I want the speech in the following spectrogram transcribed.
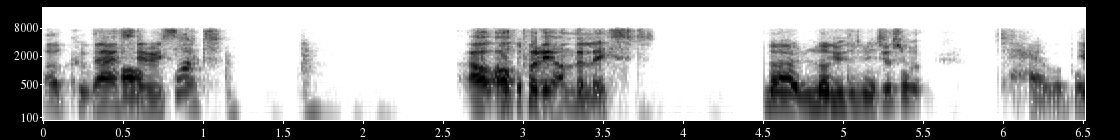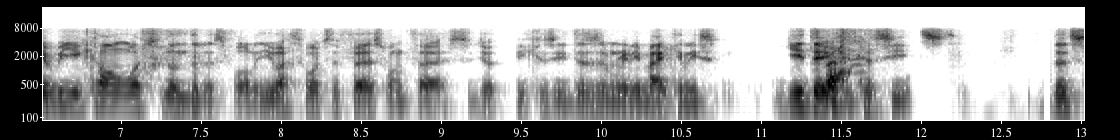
Oh, come... no, seriously. What? I'll, I'll put it on the list. No, London you, is just, terrible. Yeah, but you can't watch London Has Fallen. You have to watch the first one first because he doesn't really make any. You do because he's there's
